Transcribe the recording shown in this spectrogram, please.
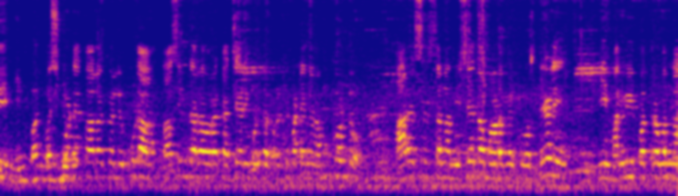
ಸಾಂಕೇತಿಕವಾಗಿ ಹೊಸಕೋಟೆ ತಾಲೂಕಲ್ಲೂ ಕೂಡ ತಹಸೀಲ್ದಾರ್ ಅವರ ಕಚೇರಿ ಮುಂದೆ ಪ್ರತಿಭಟನೆ ಹಮ್ಮಿಕೊಂಡು ಆರ್ ಎಸ್ ಎಸ್ ಅನ್ನ ನಿಷೇಧ ಮಾಡಬೇಕು ಅಂತೇಳಿ ಈ ಮನವಿ ಪತ್ರವನ್ನ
